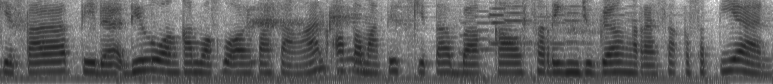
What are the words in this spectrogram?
kita tidak diluangkan waktu oleh pasangan, otomatis kita bakal sering juga ngerasa kesepian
